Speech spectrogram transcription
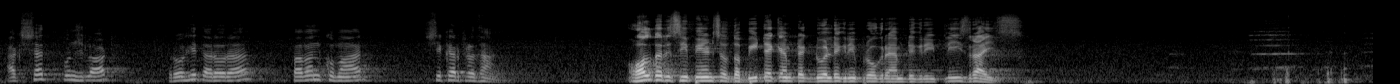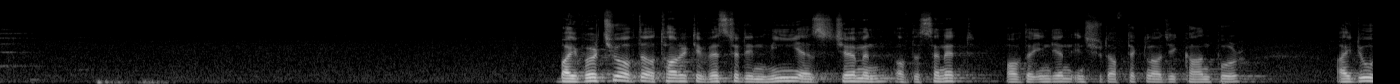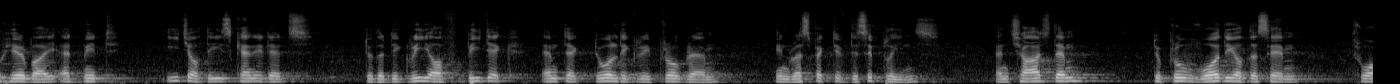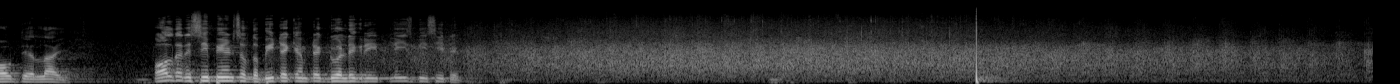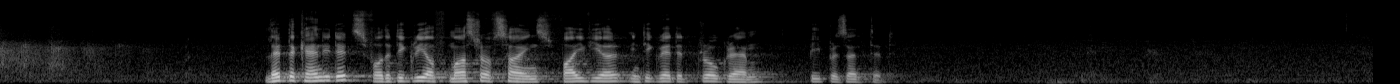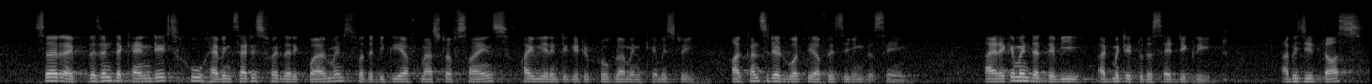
Akshat Punjlot, Rohit Arora, Pavan Kumar, Shikhar Pradhan. All the recipients of the BTech MTech dual degree program degree, please rise. By virtue of the authority vested in me as chairman of the Senate of the Indian Institute of Technology, Kanpur, I do hereby admit each of these candidates to the degree of BTech MTech dual degree program in respective disciplines and charge them to prove worthy of the same throughout their life. All the recipients of the BTech MTech dual degree, please be seated. Let the candidates for the degree of Master of Science five-year integrated program be presented. Sir, I present the candidates who, having satisfied the requirements for the degree of Master of Science, five-year integrated program in chemistry, are considered worthy of receiving the same. I recommend that they be admitted to the said degree. Abhijit Das,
